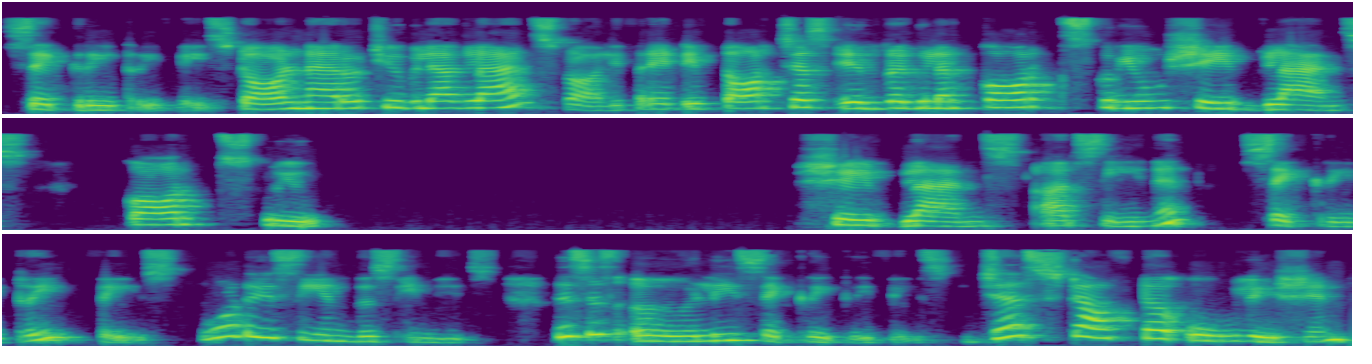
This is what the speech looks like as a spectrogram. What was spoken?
Secretory phase. Tall, narrow tubular glands, proliferative, tortuous, irregular, corkscrew shaped glands. Corkscrew shaped glands are seen in secretory phase. What do you see in this image? This is early secretory phase. Just after ovulation,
